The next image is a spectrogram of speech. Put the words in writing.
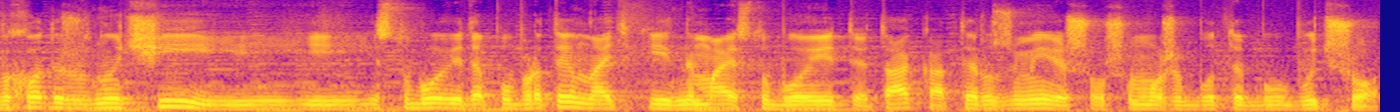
Виходиш вночі, і, і, і з тобою йде побратим, навіть який не має з тобою йти, так а ти розумієш, що, що може бути будь-що.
